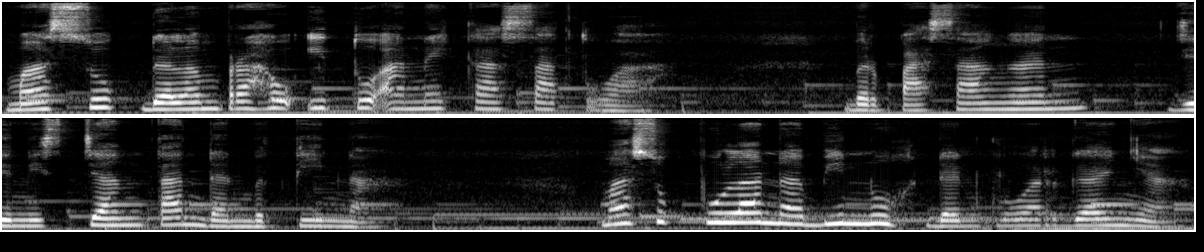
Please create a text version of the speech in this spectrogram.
Masuk dalam perahu itu aneka satwa, berpasangan jenis jantan dan betina. Masuk pula Nabi Nuh dan keluarganya,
